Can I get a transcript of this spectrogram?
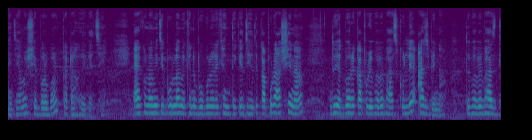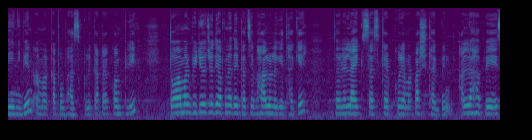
এই যে আমার শেপ বরাবর কাটা হয়ে গেছে। এখন আমি যে বললাম এখানে ভূগোলের এখান থেকে যেহেতু কাপড় আসে না, দুই হাত ভরে কাপড় এভাবে ভাজ করলে আসবে না। তো এভাবে ভাজ দিয়ে নেবেন, আমার কাপড় ভাজ করে কাটা কমপ্লিট। তো আমার ভিডিও যদি আপনাদের কাছে ভালো লেগে থাকে, তাহলে লাইক, সাবস্ক্রাইব করে আমার পাশে থাকবেন। আল্লাহ হাফেজ।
